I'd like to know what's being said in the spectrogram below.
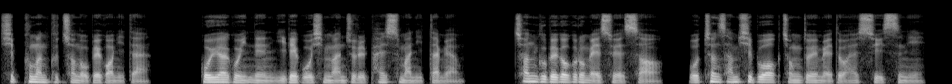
19만 9,500원이다. 보유하고 있는 250만 주를 팔 수만 있다면 1,900억으로 매수해서 5,035억 정도에 매도할 수 있으니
